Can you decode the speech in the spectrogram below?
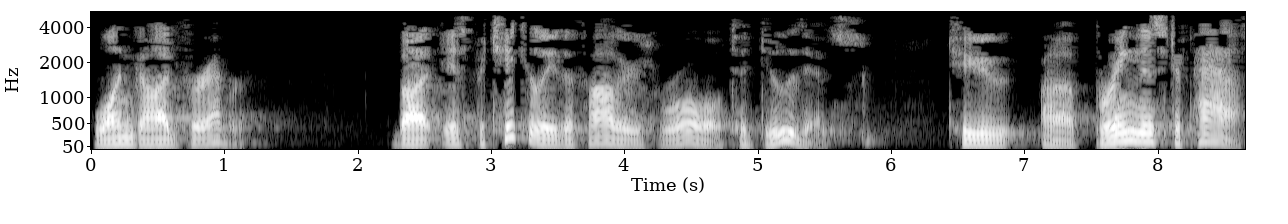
one God forever. But it's particularly the Father's role to do this, to uh, bring this to pass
